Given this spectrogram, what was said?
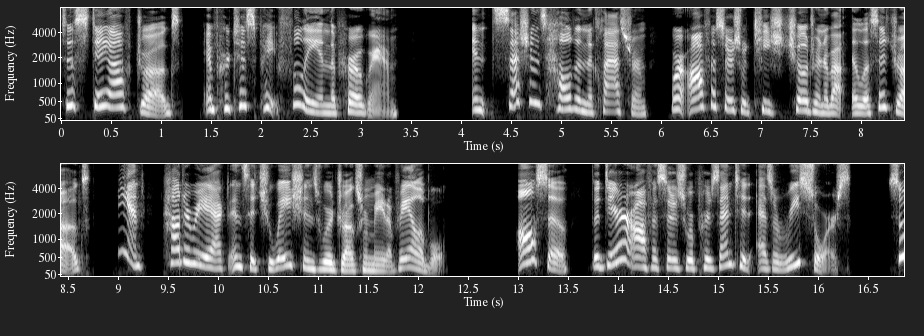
to stay off drugs and participate fully in the program. And sessions held in the classroom where officers would teach children about illicit drugs and how to react in situations where drugs were made available. Also, the DARE officers were presented as a resource, so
